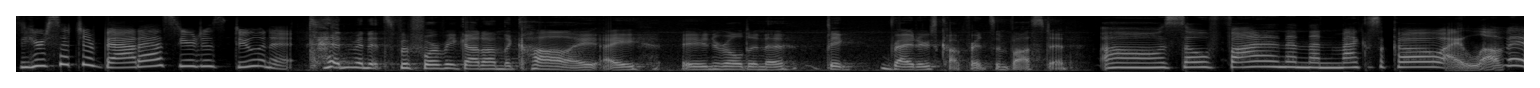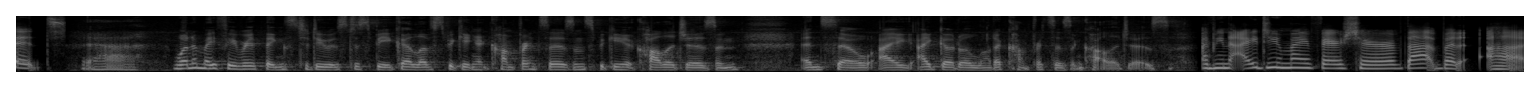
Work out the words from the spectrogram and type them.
You're such a badass. You're just doing it. 10 minutes before we got on the call, I, I, I enrolled in a big writers conference in Boston. Oh, so fun. And then Mexico. I love it. Yeah. One of my favorite things to do is to speak. I love speaking at conferences and speaking at colleges and and so I, I go to a lot of conferences and colleges. I mean, I do my fair share of that, but uh,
